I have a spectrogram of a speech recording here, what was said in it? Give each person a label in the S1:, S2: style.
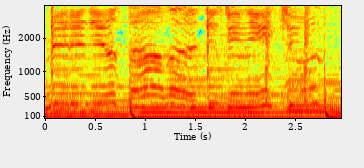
S1: Мире не осталось искренних чувств.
